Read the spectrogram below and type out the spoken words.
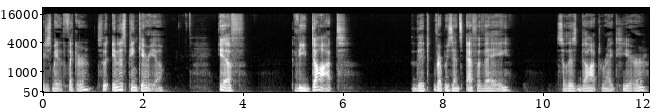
I just made it thicker. So in this pink area, if the dot that represents f of a, so this dot right here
